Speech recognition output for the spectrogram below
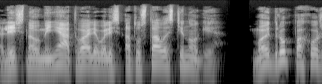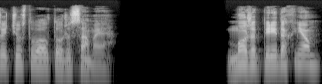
Лично у меня отваливались от усталости ноги. Мой друг, похоже, чувствовал то же самое. «Может, передохнем?»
